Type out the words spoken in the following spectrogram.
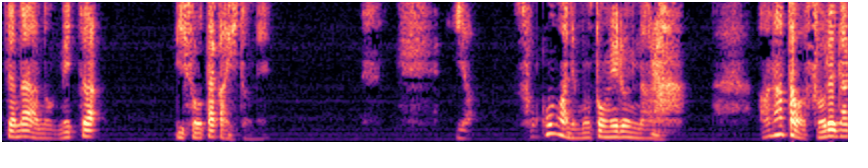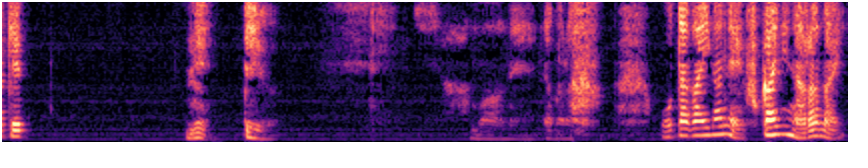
ちゃな、あの、めっちゃ理想高い人ね。いや、そこまで求めるんなら、あなたはそれだけ、ね、っていう。まあね、だからお互いがね、不快にならない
